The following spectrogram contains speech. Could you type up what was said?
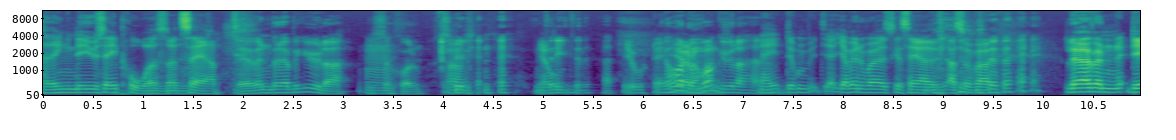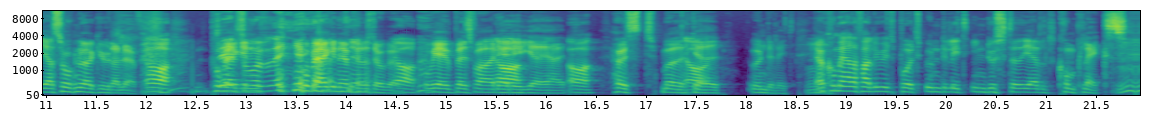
trängde ju sig på så Mm. att säga. Löven börjar bli gula i Mm. Stockholm. Ja. Tydligen. Jo. Inte riktigt här. Jo, det Jaha, gör de var man. gula här. Nej, de, jag vet inte vad jag ska säga. Alltså, vad, löven, det jag såg några gula löv. Ja, På vägen, som- på vägen hem från Stockholm. Ja. Okej, bäst vad det Ja. här. Ja. Höst, mörker, underligt. Mm. Jag kom i alla fall ut på ett underligt industriellt komplex. Mm.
